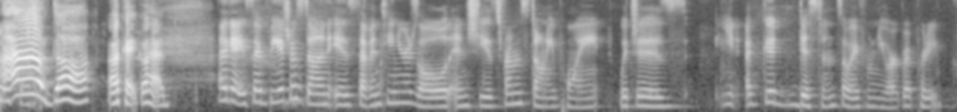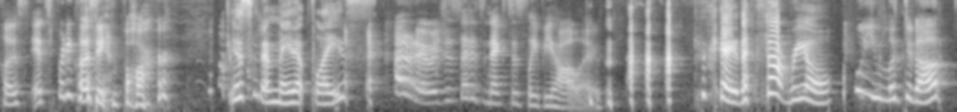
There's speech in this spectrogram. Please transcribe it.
oh, duh. Okay, go ahead. okay, so Beatrice Dunn is 17 years old and she is from Stony Point, which is a good distance away from New York, but pretty close. It's pretty close and far. Is it a made up place? I don't know. It just said it's next to Sleepy Hollow. Okay, that's not real. oh, you looked it up?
